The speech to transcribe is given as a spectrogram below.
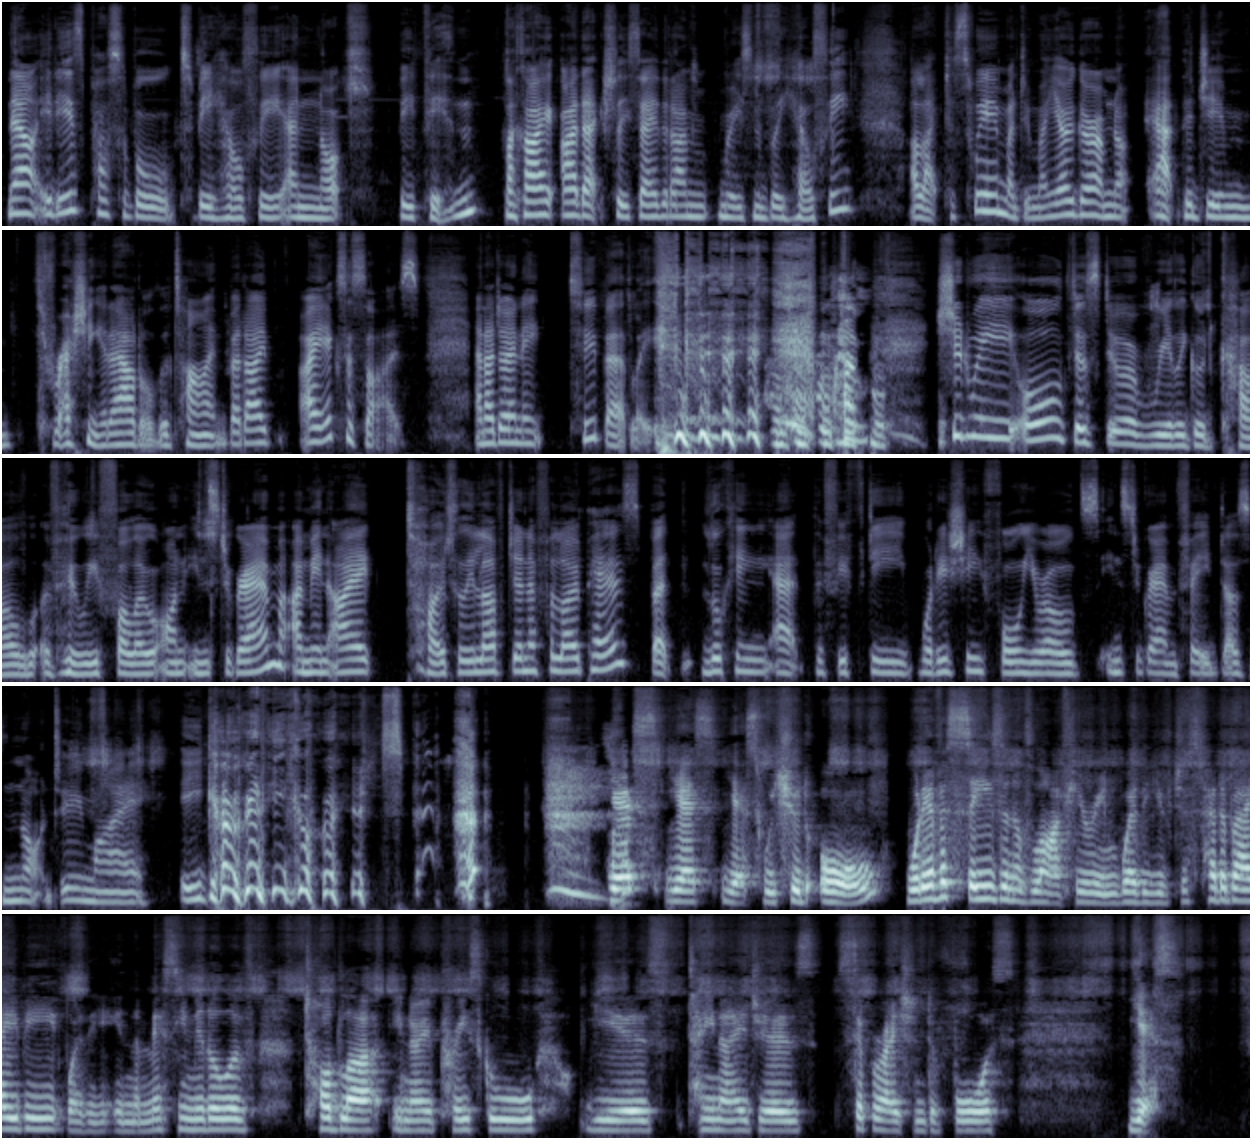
Now, it is possible to be healthy and not be thin. Like I, I'd actually say that I'm reasonably healthy. I like to swim. I do my yoga. I'm not at the gym thrashing it out all the time, but I, I exercise and I don't eat too badly. um, should we all just do a really good cull of who we follow on Instagram? I mean, I totally love Jennifer Lopez, but looking at the 50, what is she, four year old's Instagram feed does not do my ego any good yes, yes, yes. We should all, whatever season of life you're in, whether you've just had a baby, whether you're in the messy middle of toddler, you know, preschool years, teenagers, separation, divorce, yes,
